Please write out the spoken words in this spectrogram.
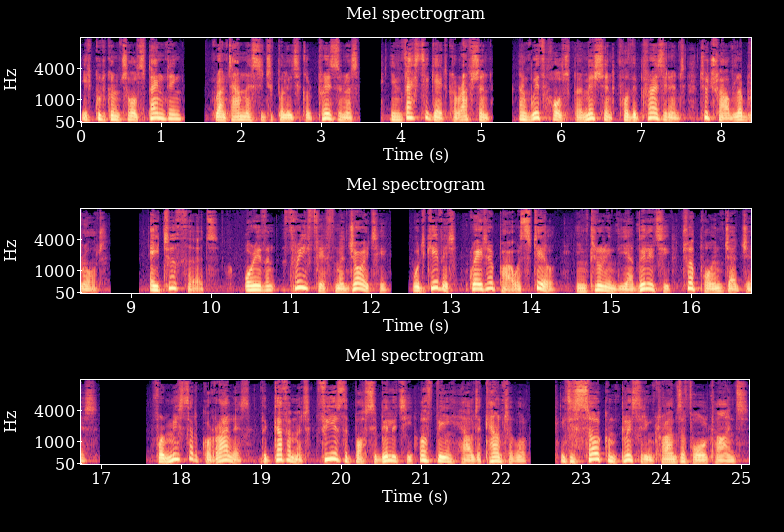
It could control spending, grant amnesty to political prisoners, investigate corruption, and withhold permission for the president to travel abroad. A two thirds or even three fifths majority would give it greater power still, including the ability to appoint judges. For Mr. Corrales, the government fears the possibility of being held accountable it is so complicit in crimes of all kinds.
